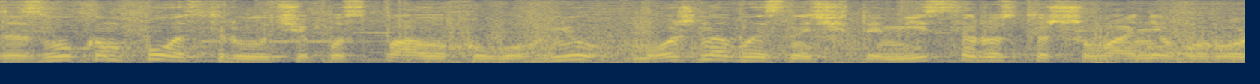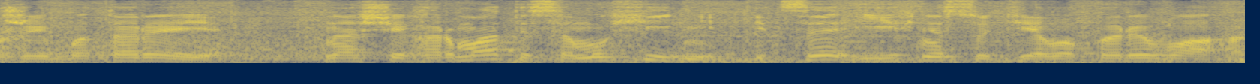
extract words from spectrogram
За звуком пострілу чи по спалаху вогню можна визначити місце розташування ворожої батареї. Наші гармати самохідні, і це їхня суттєва перевага.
